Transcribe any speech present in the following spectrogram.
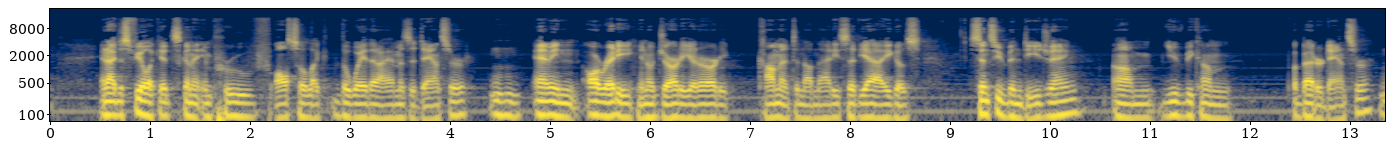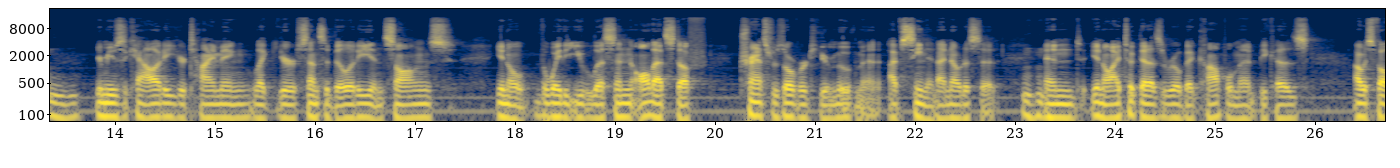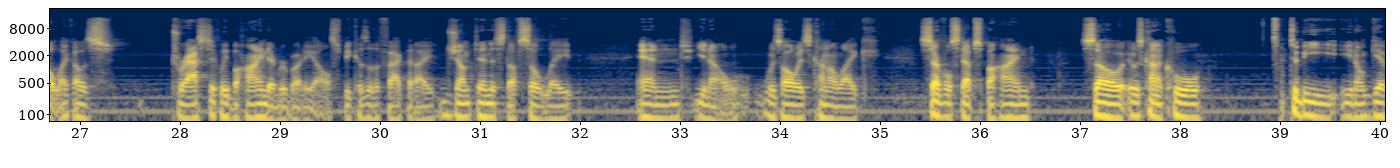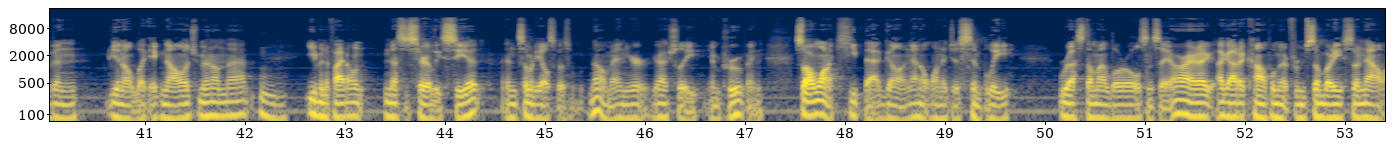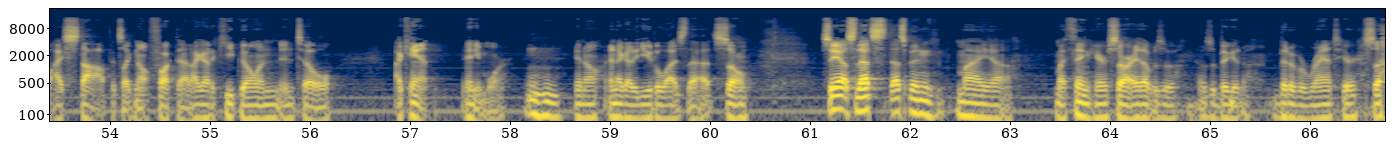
and I just feel like it's going to improve also like the way that I am as a dancer. Mm-hmm. I mean, already, you know, Jardy had already commented on that. He said, "Yeah," he goes, "Since you've been DJing, um, you've become a better dancer. Mm-hmm. Your musicality, your timing, like your sensibility in songs, you know, the way that you listen, all that stuff." transfers over to your movement. I've seen it. I notice it. Mm-hmm. And, you know, I took that as a real big compliment because I always felt like I was drastically behind everybody else because of the fact that I jumped into stuff so late and, you know, was always kind of like several steps behind. So it was kind of cool to be, you know, given, you know, like acknowledgement on that, mm. even if I don't necessarily see it. And somebody else goes, no, man, you're, you're actually improving. So I want to keep that going. I don't want to just simply rest on my laurels and say, all right, I, I got a compliment from somebody, so now I stop. It's like, no, fuck that. I got to keep going until I can't anymore. Mm-hmm. You know, and I got to utilize that. So, so yeah, so that's that's been my uh, my thing here. Sorry, that was a that was a big a bit of a rant here. So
